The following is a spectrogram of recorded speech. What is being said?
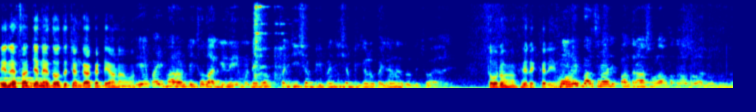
ਤੇ ਇਹਨੇ ਸੱਜਣ ਨੇ ਦੁੱਧ ਚੰਗਾ ਕੱਢਿਆ ਹੋਣਾ ਵਾ? ਇਹ ਭਾਈ ਫਾਰਮ ਚ ਇਥੋਂ ਲੱਗੇ ਲਈ ਮੁੰਡੇ ਕੋ 25 26 25 26 ਕਿਲੋ ਪਹਿਲਾਂ ਨੇ ਦੁੱਧ ਚੋਇਆ ਜੇ। ਤੋਰੋ ਹਾਂ ਫਿਰ ਇੱਕ ਕਰੀ ਹੁਣ ਵੀ ਬਰਸਨਾਂ ਚ 15 16 15 16 ਕਿਲੋ ਦੁੱਧ।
